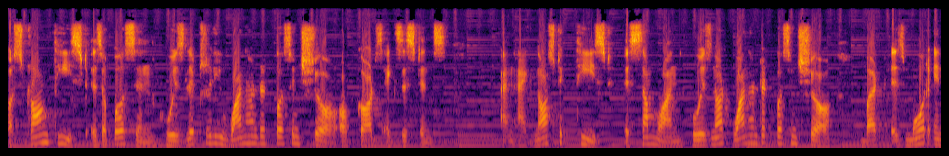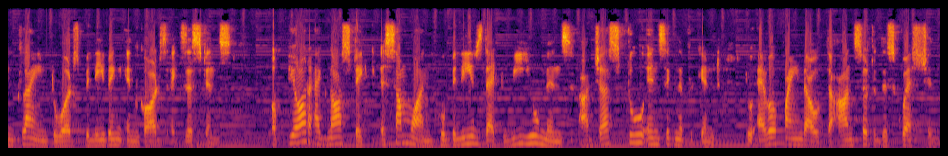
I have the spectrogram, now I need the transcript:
A strong theist is a person who is literally 100% sure of God's existence. An agnostic theist is someone who is not 100% sure but is more inclined towards believing in God's existence. A pure agnostic is someone who believes that we humans are just too insignificant to ever find out the answer to this question.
